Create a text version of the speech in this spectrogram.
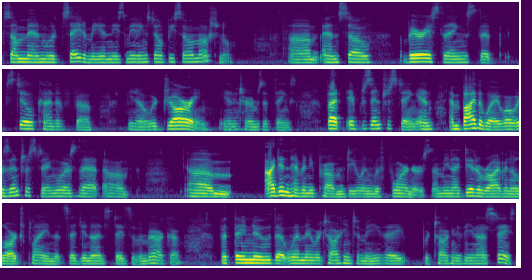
some men would say to me in these meetings, "Don't be so emotional," and so various things that still kind of, uh, you know, were jarring in yeah. terms of things. But it was interesting, and and by the way, what was interesting was that. Um, um, I didn't have any problem dealing with foreigners. I mean, I did arrive in a large plane that said United States of America, but they knew that when they were talking to me, they were talking to the United States.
